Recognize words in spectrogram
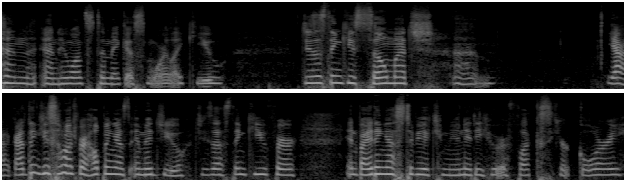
sin and who wants to make us more like you. Jesus, thank you so much. Um, yeah, God, thank you so much for helping us image you. Jesus, thank you for inviting us to be a community who reflects your glory.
